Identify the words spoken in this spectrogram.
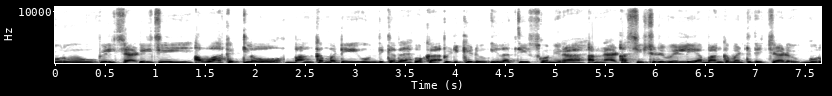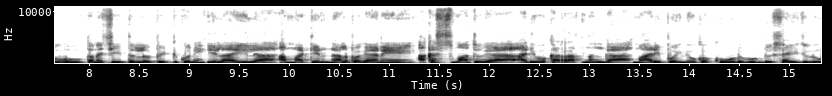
గురువు పిలిచాడు పిలిచి ఆ వాకెట్లో బంకమటి ఉంది కదా ఒక పిడికిడు ఇలా తీసుకొనిరా అన్నాడు. ఆ శిష్యుడు వెళ్ళి ఆ బంకమట్టి తెచ్చాడు. గురువు తన చేతుల్లో పెట్టుకొని ఇలా ఇలా ఆ మట్టిని నలపగానే అకస్మాత్తుగా అది ఒక రత్నంగా మారిపోయింది. ఒక కోడిగుడ్డు సైజులో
